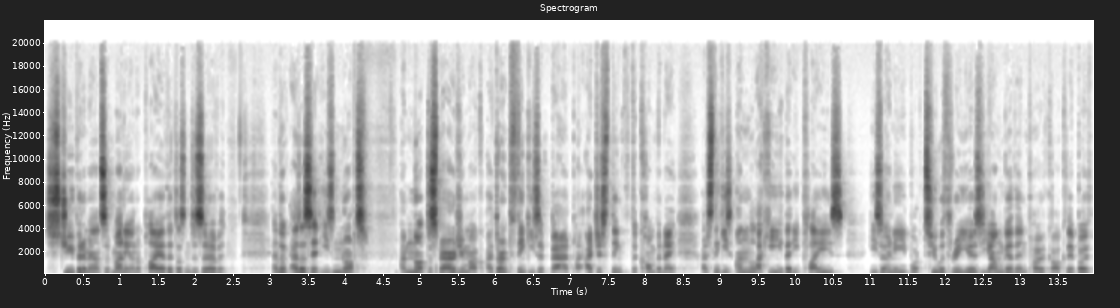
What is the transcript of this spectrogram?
stupid amounts of money on a player that doesn't deserve it. And look, as I said, he's not I'm not disparaging Michael. I don't think he's a bad player. I just think the combination. I just think he's unlucky that he plays. He's only what two or three years younger than Pocock. They're both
